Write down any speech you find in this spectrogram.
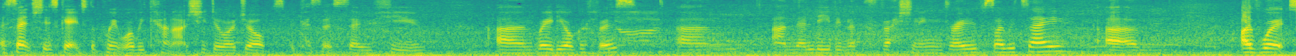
Essentially, it's getting to the point where we can't actually do our jobs because there's so few um, radiographers um, and they're leaving the profession in droves, I would say. Um, I've worked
